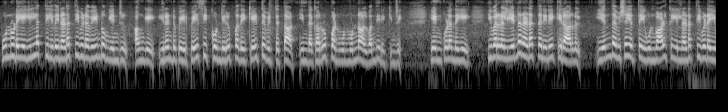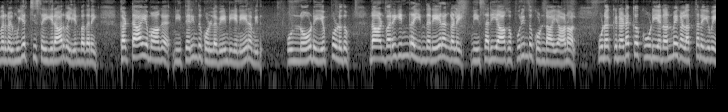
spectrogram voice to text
உன்னுடைய இல்லத்தில் இதை நடத்திவிட வேண்டும் என்று அங்கே இரண்டு பேர் பேசிக்கொண்டிருப்பதை கேட்டுவிட்டுத்தான் இந்த கருப்பன் உன் முன்னால் வந்திருக்கின்றேன். என் குழந்தையே இவர்கள் என்ன நடத்த நினைக்கிறார்கள்? எந்த விஷயத்தை உன் வாழ்க்கையில் நடத்திவிட இவர்கள் முயற்சி செய்கிறார்கள் என்பதனை கட்டாயமாக நீ தெரிந்து கொள்ள வேண்டிய நேரம் இது. உன்னோடு எப்பொழுதும் நான் வருகின்ற இந்த நேரங்களை நீ சரியாக புரிந்து கொண்டாயானால் உனக்கு நடக்கக்கூடிய நன்மைகள் அத்தனையுமே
